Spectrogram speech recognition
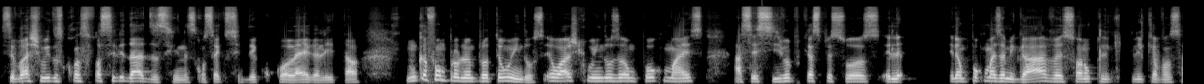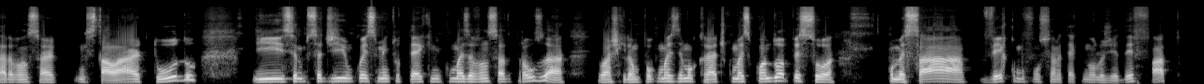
você baixa o Windows com as facilidades, assim, né? Você consegue ceder com o colega ali e tal. Nunca foi um problema para eu ter o Windows. Eu acho que o Windows é um pouco mais acessível porque as pessoas. Ele, ele é um pouco mais amigável, é só no clique, clique, avançar, avançar, instalar tudo, e você não precisa de um conhecimento técnico mais avançado para usar. Eu acho que ele é um pouco mais democrático, mas quando a pessoa começar a ver como funciona a tecnologia de fato,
